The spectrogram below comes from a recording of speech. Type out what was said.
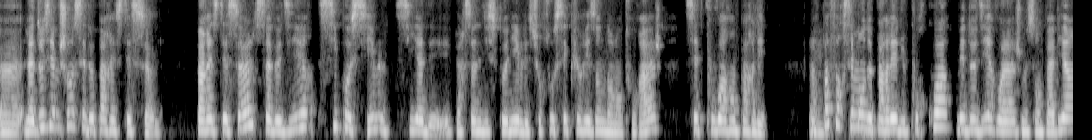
Euh, la deuxième chose, c'est de ne pas rester seul. Pas rester seul, ça veut dire, si possible, s'il y a des personnes disponibles et surtout sécurisantes dans l'entourage, c'est de pouvoir en parler. Alors, mmh. pas forcément de parler du pourquoi, mais de dire, voilà, je me sens pas bien,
